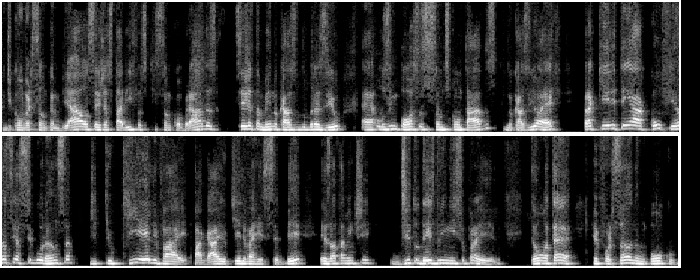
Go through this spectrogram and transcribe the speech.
de conversão cambial, seja as tarifas que são cobradas, seja também, no caso do Brasil, é, os impostos que são descontados, no caso do IOF, para que ele tenha a confiança e a segurança de que o que ele vai pagar e o que ele vai receber é exatamente dito desde o início para ele. Então, até reforçando um pouco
